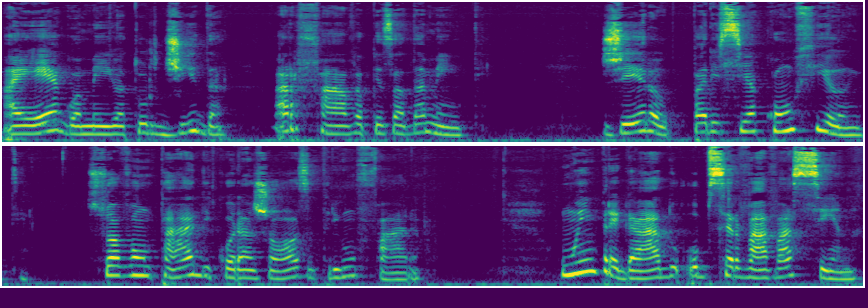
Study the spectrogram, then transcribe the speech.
A égua, meio aturdida, arfava pesadamente. Gerald parecia confiante. Sua vontade corajosa triunfara. Um empregado observava a cena,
